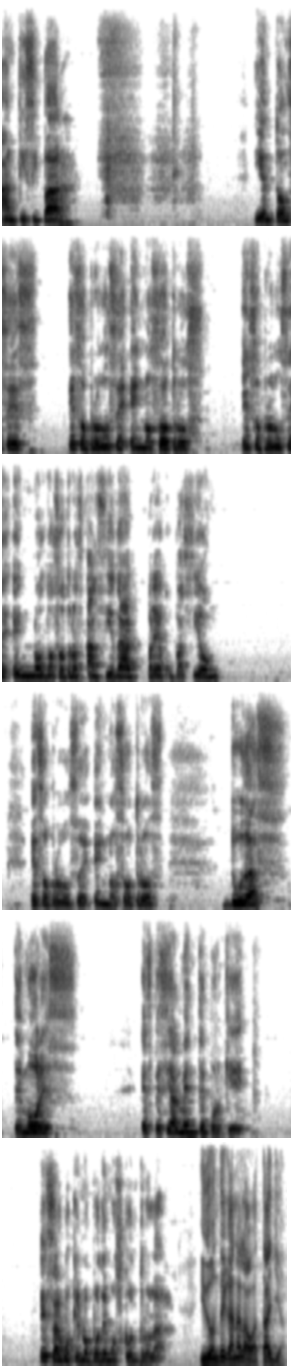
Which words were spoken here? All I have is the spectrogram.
anticipar. Y entonces eso produce en nosotros, eso produce en no- nosotros ansiedad, preocupación, eso produce en nosotros dudas, temores, especialmente porque es algo que no podemos controlar. ¿Y dónde gana la batalla?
